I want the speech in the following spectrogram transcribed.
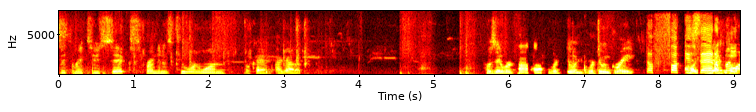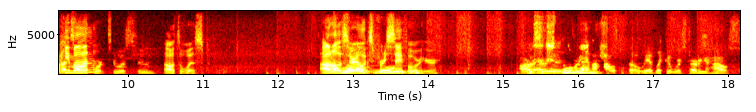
two three two six. Brendan is two one one. Okay, I got it. Jose, we're Uh, we're doing we're doing great. The fuck Oh, is you that? A You guys might wanna Pokemon? to us soon. Oh, it's a wisp. I don't know. This area looks pretty well, safe over here. Our Looks like area, we have a house though. We have like a, we're starting a house.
